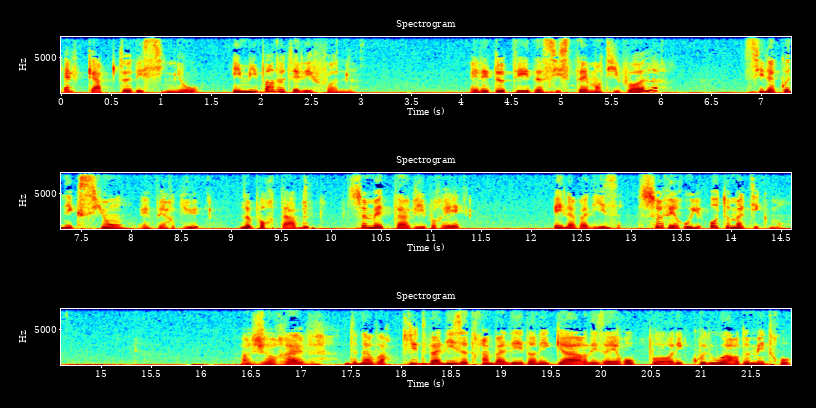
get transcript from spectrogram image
elle capte les signaux émis par le téléphone. Elle est dotée d'un système anti-vol si la connexion est perdue, le portable se met à vibrer et la valise se verrouille automatiquement. Ah, je rêve de n'avoir plus de valise à trimballer dans les gares, les aéroports, les couloirs de métro,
